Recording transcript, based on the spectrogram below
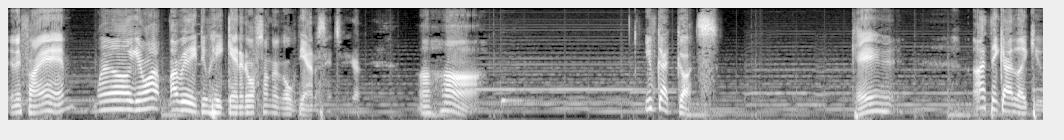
And if I am, well, you know what? I really do hate Ganondorf, so I'm gonna go with the honest answer here. Uh-huh. You've got guts. Okay? I think I like you.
